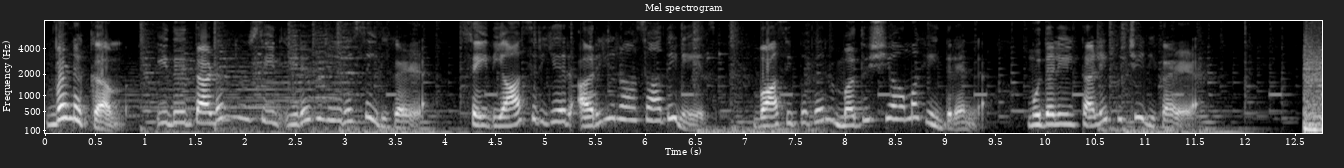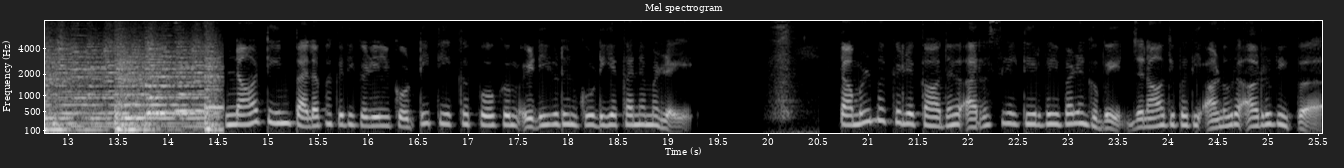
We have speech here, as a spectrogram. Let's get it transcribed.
வணக்கம். இது தடம் நியூஸின் இரவு நேர செய்திகள். செய்தி ஆசிரியர் அரியராசா தினேஷ். வாசிப்பவர் மதுஷ்யா மகேந்திரன். முதலில் தலைப்புச் செய்திகள். நாட்டின் பல பகுதிகளில் கொட்டி தீர்க்கப் போகும் இடியுடன் கூடிய கனமழை. தமிழ் மக்களுக்கான அரசியல் தீர்வை வழங்குவேன். ஜனாதிபதி அனுர அறிவிப்பு.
